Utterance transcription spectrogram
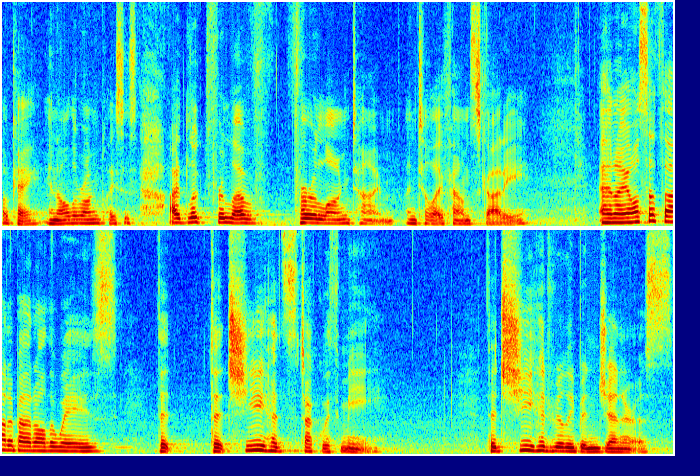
Okay, in all the wrong places. I'd looked for love for a long time until I found Scotty. And I also thought about all the ways that, that she had stuck with me, that she had really been generous.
